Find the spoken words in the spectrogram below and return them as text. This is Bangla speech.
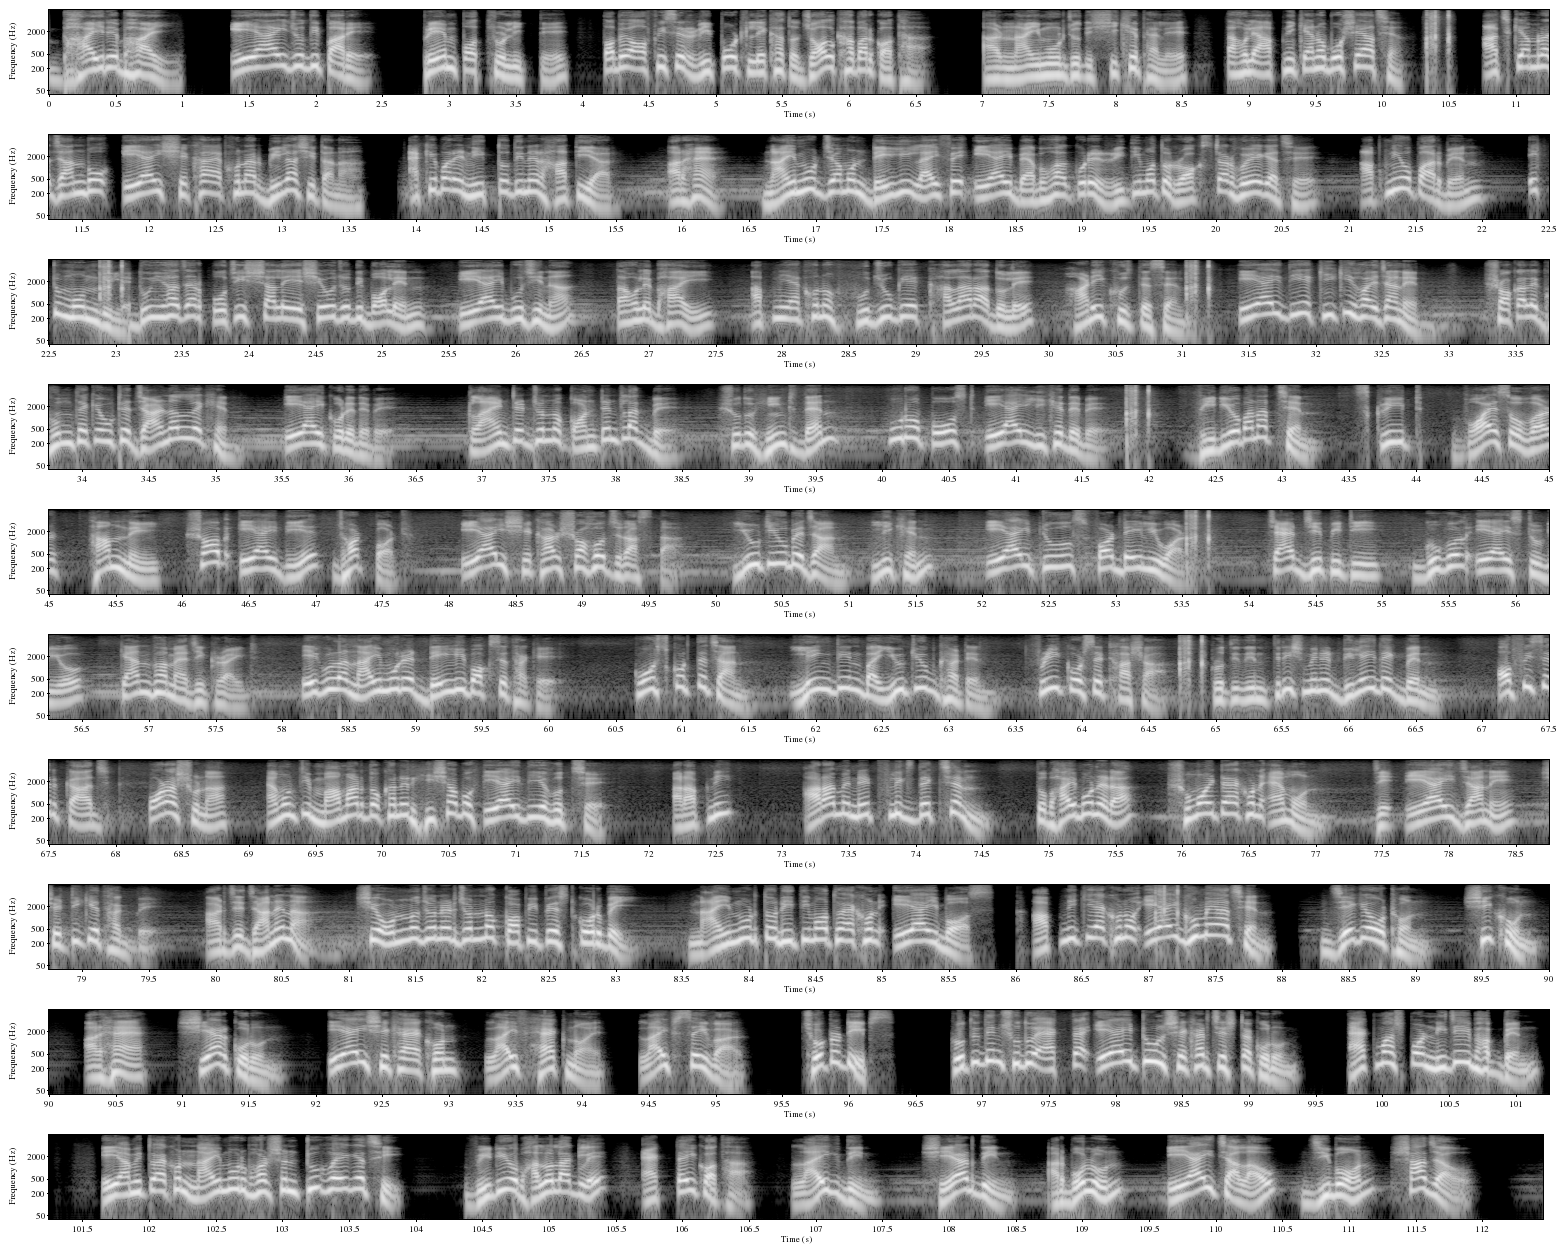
ভাইরে ভাই, এআই যদি পারে, প্রেমপত্র লিখতে, তবে অফিসের রিপোর্ট লেখা তো জল খাবার কথা। আর নাইমুর যদি শিখে ফেলে, তাহলে আপনি কেন বসে আছেন? আজকে আমরা জানব, এআই শেখা এখন আর বিলাসিতা না, একেবারে নিত্যদিনের হাতিয়ার। আর হ্যাঁ নাইমুর যেমন ডেইলি লাইফে এআই ব্যবহার করে রীতিমতো রকস্টার হয়ে গেছে, আপনিও পারবেন, একটু মন দিলে। দুই হাজার পঁচিশ সালে এসেও যদি বলেন, এআই বুঝি না, তাহলে ভাই আপনি এখনও হুজুগে খালার আদলে হাঁড়ি খুঁজতেছেন। এআই দিয়ে কি কি হয় জানেন? সকালে ঘুম থেকে উঠে জার্নাল লেখেন, এআই করে দেবে। ক্লায়েন্টের জন্য কন্টেন্ট লাগবে, শুধু হিন্ট দেন, পুরো পোস্ট এআই লিখে দেবে। ভিডিও বানাচ্ছেন, স্ক্রিপ্ট ভয়েস ওভার থামনেইল, সব এআই দিয়ে ঝটপট। এআই শেখার সহজ রাস্তা। ইউটিউবে যান, লিখেন, AI tools for daily work. Chat GPT, Google AI studio Canva magic write এগুলা নাইমুরের ডেইলি বক্সে থাকে। কোর্স করতে চান লিঙ্কডিন বা ইউটিউব ঘাটেন। ফ্রি কোর্সে ঠাসা। প্রতিদিন 30 মিনিট দিলেই দেখবেন, অফিসের কাজ, পড়াশোনা, এমনকি মামার দোকানের হিসাবও এআই দিয়ে হচ্ছে। আর আপনি, আরামে নেটফ্লিক্স দেখছেন? তো ভাই বোনেরা, সময়টা এখন এমন যে এআই জানে সে টিকে থাকবে। আর যে জানে না, সে অন্যজনের জন্য কপি পেস্ট করবেই। নাইমুর তো রীতিমতো এখন এআই বস আপনি কি এখনও এআই ঘুমে আছেন? জেগে উঠুন শিখুন, আর হ্যাঁ শেয়ার করুন। এআই শেখা এখন লাইফ হ্যাক নয়, লাইফ সেভার। ছোট টিপস, প্রতিদিন শুধু একটা এআই টুল শেখার চেষ্টা করুন। এক মাস পর নিজেই ভাববেন, এই আমি তো এখন নাইমুর ভার্সন টু হয়ে গেছি। ভিডিও ভালো লাগলে একটাই কথা, লাইক দিন, শেয়ার দিন, আর বলুন, এআই চালাও, জীবন সাজাও।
